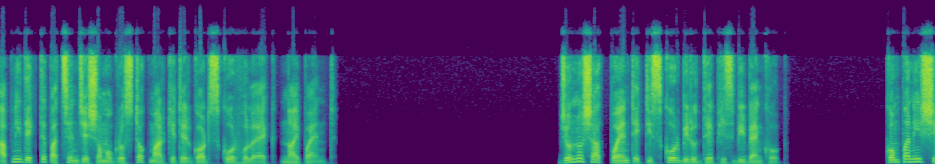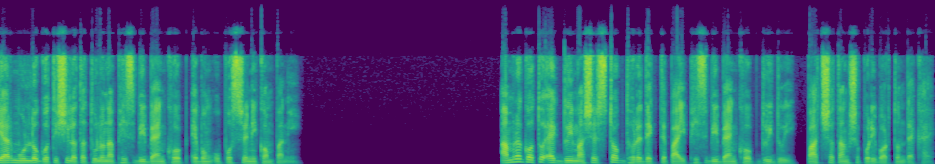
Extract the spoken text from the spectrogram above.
আপনি দেখতে পাচ্ছেন যে সমগ্র স্টক মার্কেটের গড স্কোর হল এক নয় পয়েন্ট। জন্য সাত পয়েন্ট একটি স্কোর বিরুদ্ধে ফিসবি ব্যাংকোপ কোম্পানির শেয়ার মূল্য গতিশীলতা তুলনা ফিসবি ব্যাংকোপ এবং উপশ্রেণী কোম্পানি। আমরা গত এক দুই মাসের স্টক ধরে দেখতে পাই ফিসবি ব্যাংকোপ দুই দুই পাঁচ শতাংশ পরিবর্তন দেখায়।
